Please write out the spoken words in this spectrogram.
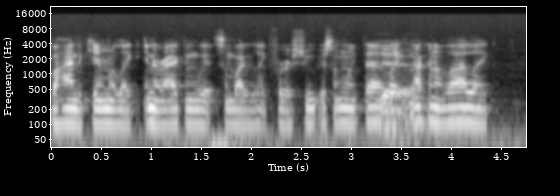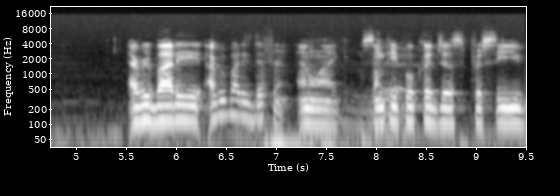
behind the camera, like interacting with somebody like for a shoot or something like that. Like Yeah. not gonna lie, like everybody everybody's different and like some Yeah. people could just perceive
